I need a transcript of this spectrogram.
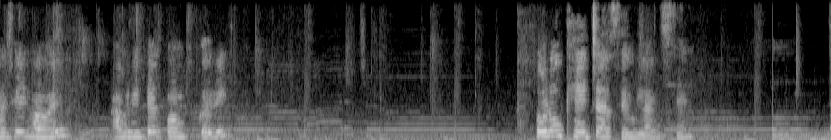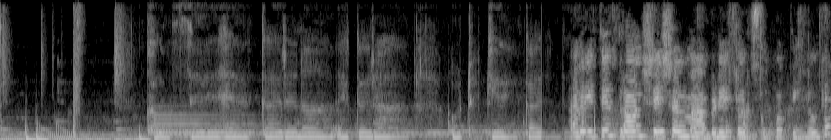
પછી હવે આવી રીતે પંપ કરી થોડું ખેંચાશે એવું લાગશે. આવી રીતે ત્રણ સેશનમાં આપણે કરશું કપિંગ ઓકે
